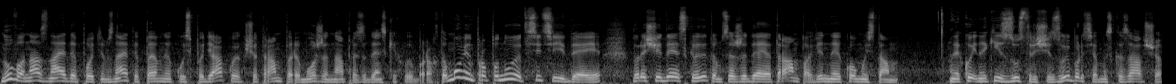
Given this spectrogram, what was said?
ну вона знайде потім, знаєте, певну якусь подяку, якщо Трамп переможе на президентських виборах. Тому він пропонує всі ці ідеї. До речі, ідея з кредитом це ж ідея Трампа. Він на якомусь там. На якійсь зустрічі з виборцями сказав, що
